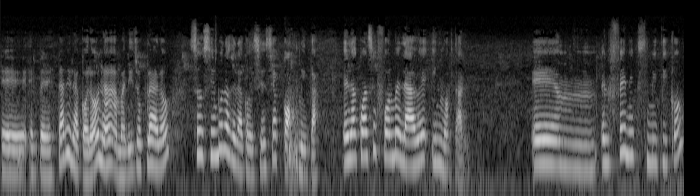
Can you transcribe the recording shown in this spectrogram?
eh, el pedestal y la corona, amarillo claro, son símbolos de la conciencia cósmica, en la cual se forma el ave inmortal. Em, el fénix mítico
